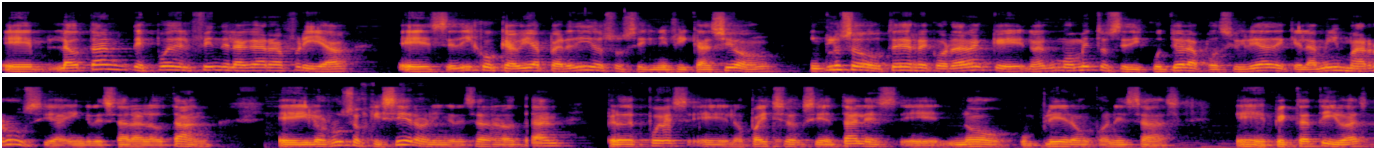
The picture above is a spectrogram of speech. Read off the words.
la OTAN, después del fin de la Guerra Fría, eh, se dijo que había perdido su significación. Incluso ustedes recordarán que en algún momento se discutió la posibilidad de que la misma Rusia ingresara a la OTAN. Eh, y los rusos quisieron ingresar a la OTAN, pero después eh, los países occidentales no cumplieron con esas expectativas.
